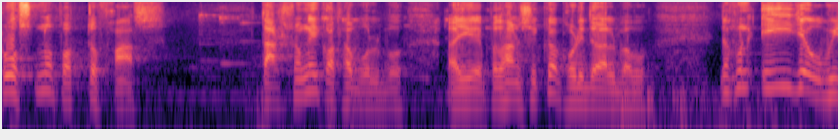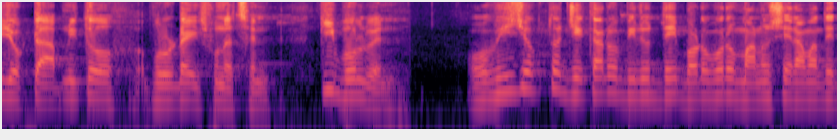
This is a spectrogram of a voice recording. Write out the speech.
প্রশ্নপত্র ফাঁস। তার সঙ্গেই কথা বলব এই প্রধান শিক্ষক হরিদয়াল বাবু দেখুন, এই যে অভিযোগটা আপনি তো পুরোটাই শুনেছেন, কি বলবেন? অভিযোগ তো যে কারও বিরুদ্ধেই বড় বড় মানুষের আমাদের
